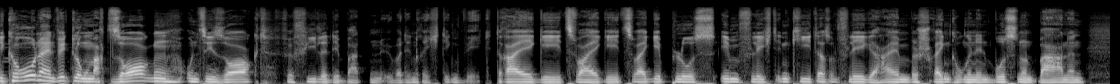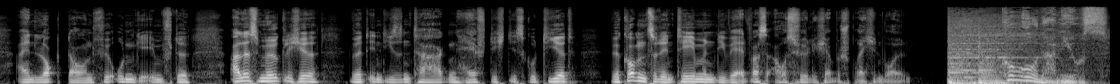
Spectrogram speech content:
Die Corona-Entwicklung macht Sorgen und sie sorgt für viele Debatten über den richtigen Weg. 3G, 2G, 2G Plus, Impfpflicht in Kitas und Pflegeheimen, Beschränkungen in Bussen und Bahnen, ein Lockdown für ungeimpfte. Alles Mögliche wird in diesen Tagen heftig diskutiert. Wir kommen zu den Themen, die wir etwas ausführlicher besprechen wollen. Corona News.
